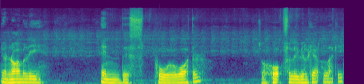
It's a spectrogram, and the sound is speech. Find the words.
They're normally in this pool water. So hopefully we'll get lucky.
